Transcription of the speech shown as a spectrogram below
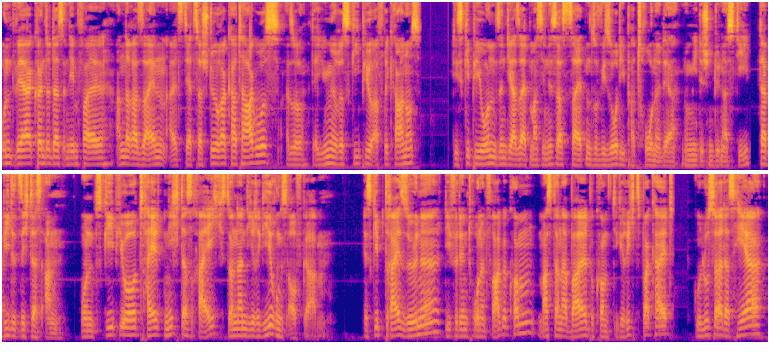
und wer könnte das in dem Fall anderer sein als der Zerstörer Karthagos, also der jüngere Scipio Africanus? Die Scipionen sind ja seit Massinissas Zeiten sowieso die Patrone der numidischen Dynastie. Da bietet sich das an. Und Scipio teilt nicht das Reich, sondern die Regierungsaufgaben. Es gibt drei Söhne, die für den Thron in Frage kommen. Mastanabal bekommt die Gerichtsbarkeit, Gulussa das Heer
